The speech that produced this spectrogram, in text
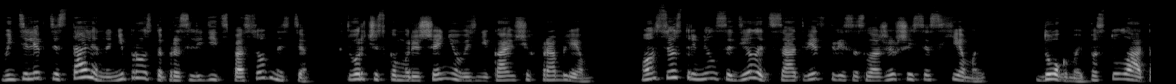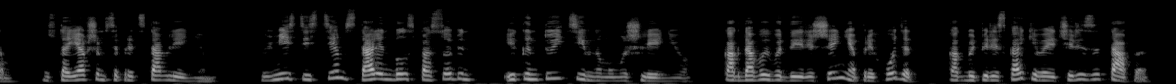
В интеллекте Сталина не просто проследить способности к творческому решению возникающих проблем. Он все стремился делать в соответствии со сложившейся схемой, догмой, постулатом, устоявшимся представлением. Вместе с тем Сталин был способен и к интуитивному мышлению, когда выводы и решения приходят, как бы перескакивая через этапы,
